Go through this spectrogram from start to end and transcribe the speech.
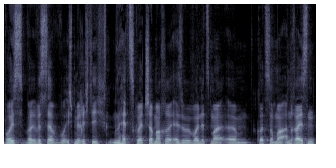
Boys, wisst ihr, wo ich mir richtig einen Head-Scratcher mache? Also wir wollen jetzt mal ähm, kurz nochmal anreißen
